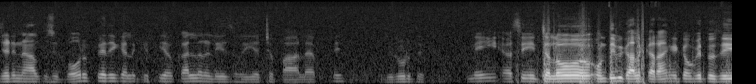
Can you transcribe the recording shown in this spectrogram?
ਜਿਹੜੇ ਨਾਲ ਤੁਸੀਂ ਬਹੁਤ ਰੁਪਏ ਦੀ ਗੱਲ ਕੀਤੀ ਹੈ ਉਹ ਕੱਲ ਰਿਲੀਜ਼ ਹੋਈ ਹੈ ਚਪਾਲ ਐਪ ਤੇ। ਜ਼ਰੂਰ ਦੇਖੋ ਨਹੀਂ, ਅਸੀਂ ਚਲੋ ਉਹਦੀ ਵੀ ਗੱਲ ਕਰਾਂਗੇ ਕਿਉਂਕਿ ਤੁਸੀਂ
